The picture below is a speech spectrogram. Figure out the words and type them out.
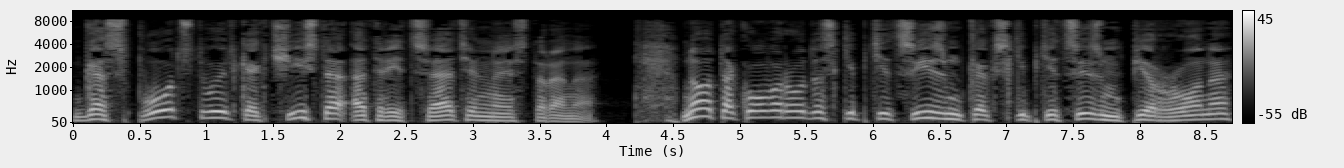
господствует как чисто отрицательная сторона. Но такого рода скептицизм, как скептицизм Перрона,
